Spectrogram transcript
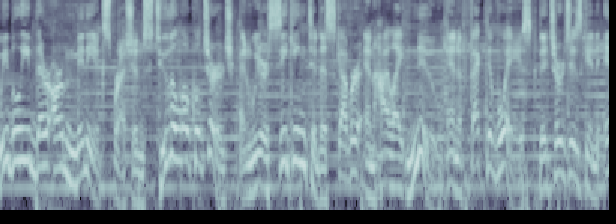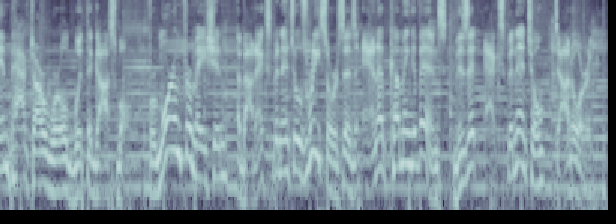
We believe there are many expressions to the local church, and we are seeking to discover and highlight new and effective ways that churches can impact our world with the gospel. For more information about Exponential's resources and upcoming events, visit exponential.org.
